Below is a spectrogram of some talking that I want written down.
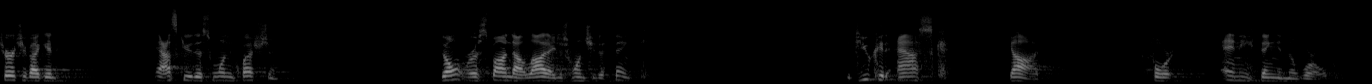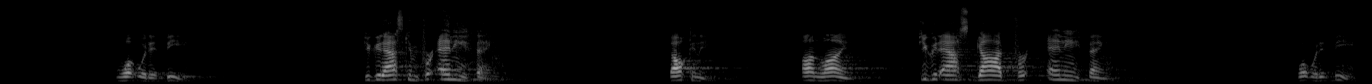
Church, if I could ask you this one question. Don't respond out loud, I just want you to think. If you could ask God for anything in the world, what would it be? If you could ask Him for anything, balcony, online, if you could ask God for anything, what would it be?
